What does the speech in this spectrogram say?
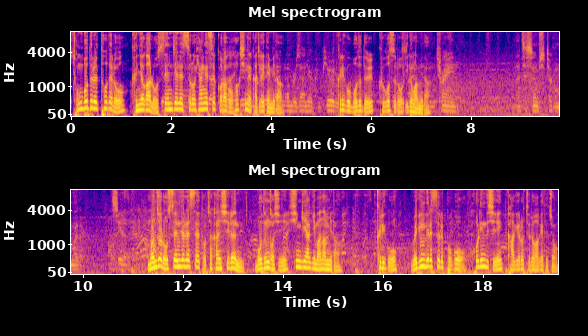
정보들을 토대로 그녀가 로스앤젤레스로 향했을 거라고 확신을 가지게 됩니다. 그리고 모두들 그곳으로 이동합니다. 먼저 로스앤젤레스에 도착한 실은 모든 것이 신기하기만 합니다. 그리고 웨딩드레스를 보고 홀린 듯이 가게로 들어가게 되죠.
